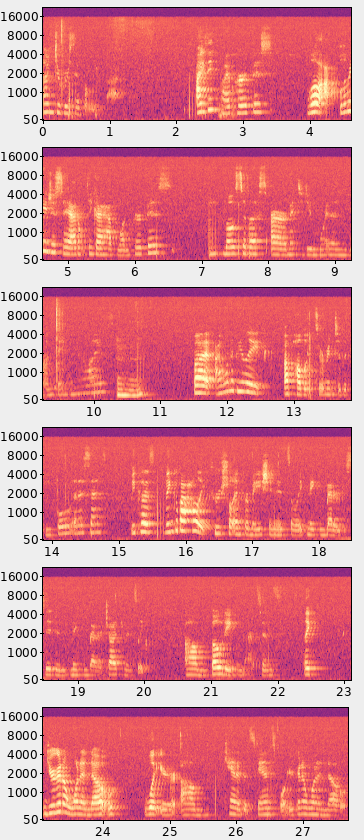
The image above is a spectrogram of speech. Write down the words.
100% believe that. I think my purpose, well, let me just say, I don't think I have one purpose. Most of us are meant to do more than one thing in their lives. Mm-hmm. But I want to be like a public servant to the people in a sense. Because think about how like crucial information is to like making better decisions, making better judgments, like um, voting in that sense. Like you're gonna want to know what your um, candidate stands for. You're going to want to know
